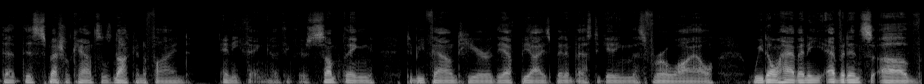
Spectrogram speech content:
that this special counsel is not going to find anything. I think there's something to be found here. The FBI has been investigating this for a while. We don't have any evidence of,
